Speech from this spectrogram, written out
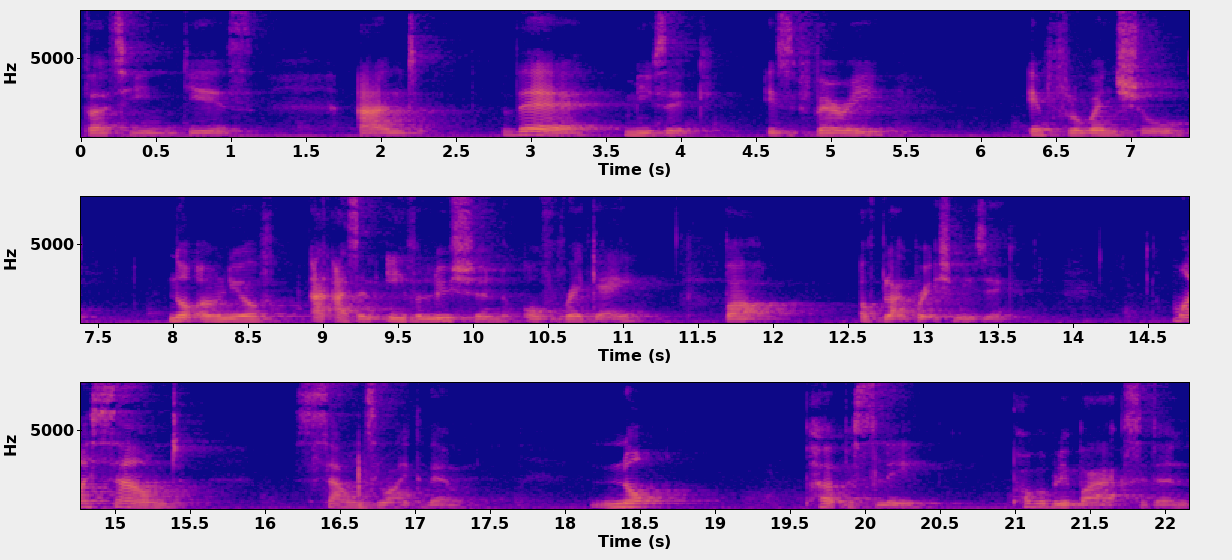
13 years, and their music is very influential, not only of as an evolution of reggae, but of Black British music. my sound sounds like them, not purposely, probably by accident,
